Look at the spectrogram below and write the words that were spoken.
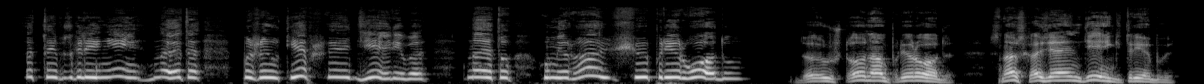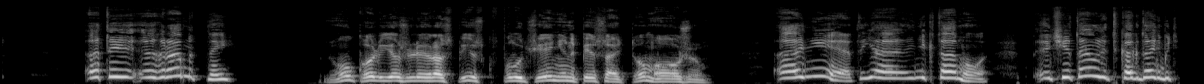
— А ты взгляни на это пожелтевшее дерево, на эту умирающую природу. — Да что нам природа? С нас хозяин деньги требует. — А ты грамотный? — Ну, коль ежели расписку в получении написать, то можем. — А нет, я не к тому. Читал ли ты когда-нибудь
